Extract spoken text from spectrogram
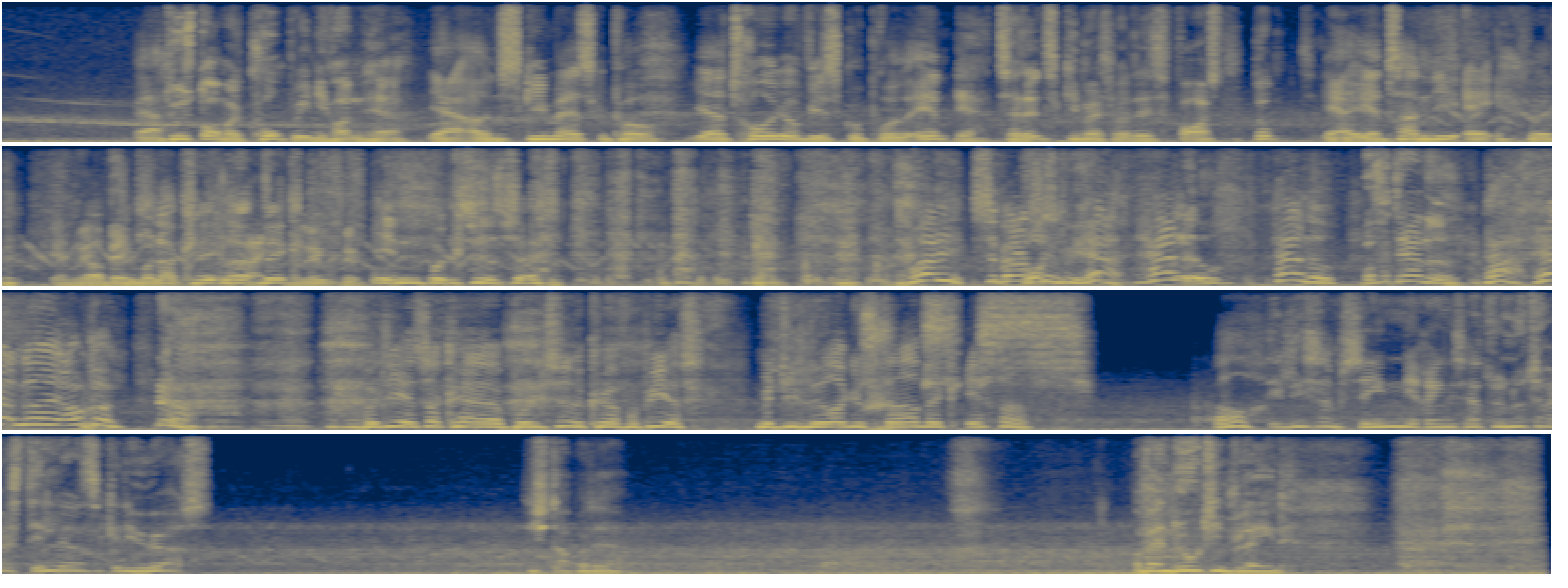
Ja. Du står med et koben i hånden her. ja, og en skimaske på. Jeg troede jo, vi skulle bryde ind. Ja, tag den skimaske, for det er for os dumt. Ja, jeg tager den lige af. Ved det. Ja, Nå, vi væk. må nok Nej, væk, løb, løb. inden politiet tager. Hurtigt, Sebastian! Hvor skal vi hen? Herned! Herned! Hvorfor dernede? Ja, hernede i afgrunden! Ja. Fordi så kan politiet køre forbi os. Men de leder jo stadigvæk efter os. Hvad? Det er ligesom scenen i Ringens Herre. Du er nødt til at være stille, ellers så kan de høre os. De stopper der. Og hvad er nu din plan?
